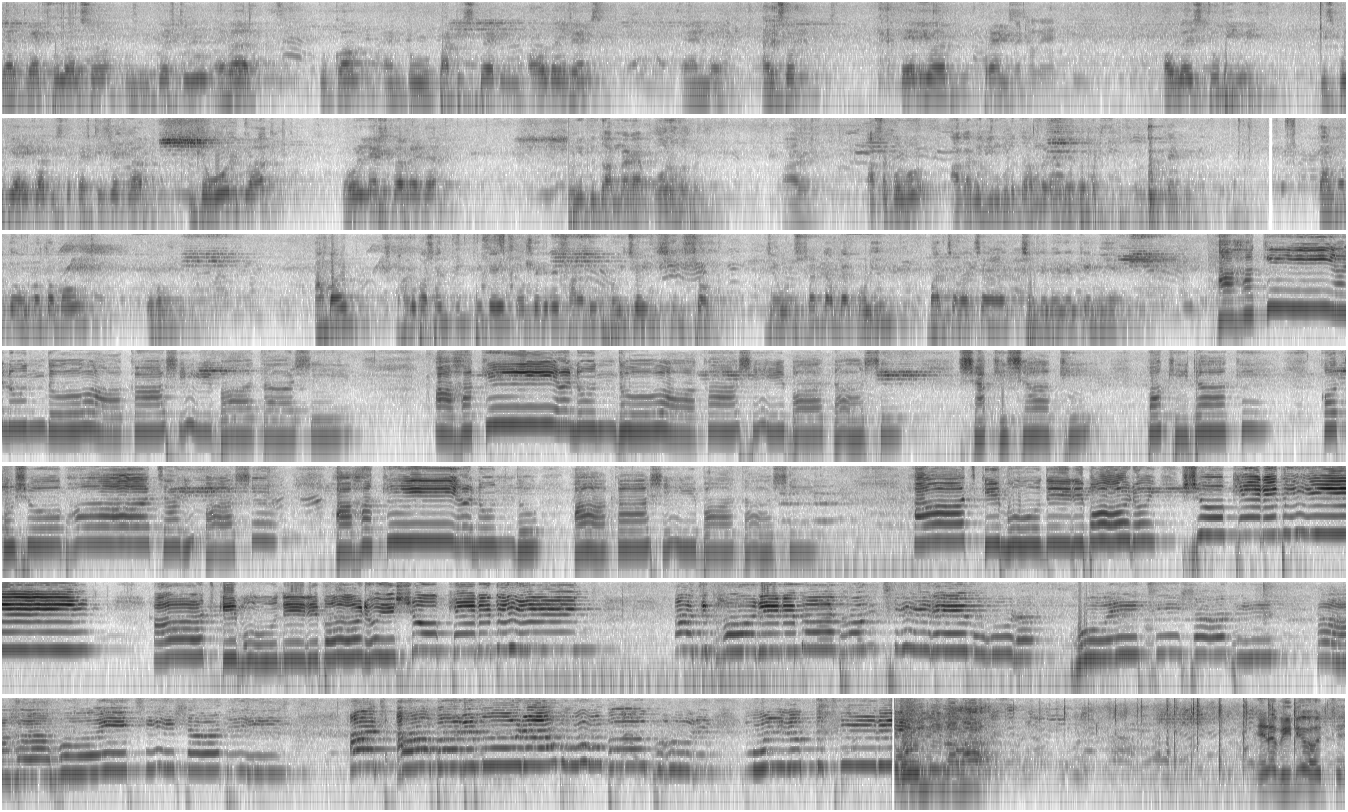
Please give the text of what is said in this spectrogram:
We are grateful also. We request you ever to come and to participate in all the events and uh, also tell your friends always to be with this Putiari club. Is the prestigious club. It's the old club, the oldest club rather. তুমি কিন্তু আপনারা বড় হবেন আর আশা করব আগামী দিনগুলোতে আপনারা এইভাবে পার্টিসিপেট করবেন থ্যাংক ইউ তার মধ্যে অন্যতম এবং আমার ভালোবাসার দিক থেকে বলতে গেলে সারাদিন হইচই, শীর্ষক যে অনুষ্ঠানটা আমরা করি, বাচ্চা বাচ্চা ছেলে মেয়েদেরকে নিয়ে। আহা, কি আনন্দ আকাশে, বাতাসে। আহা, কি আনন্দ আকাশে, বাতাসে। শাখে শাখে পাখি ডাকে, কত শোভা চারিপাশে। আহা, কি আনন্দ বাতাসে আজকে মোদের বড়ই সুখের দিন। আজকে মোদের বড়ই সুখের দিন। আজ ঘরের বাঁধন ছেড়ে মোরা হয়েছে স্বাধীন। আহা, হয়েছে স্বাধীন। আজ আবার মোরা ভব ঘুরে মুল্লুক ছেড়ে এটা ভিডিও হচ্ছে।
